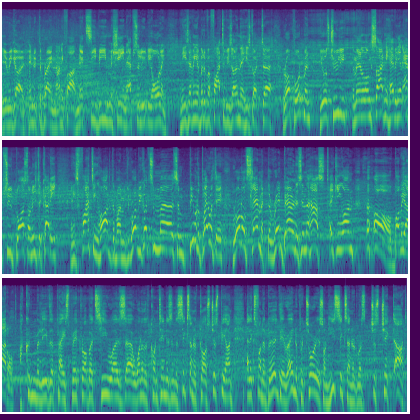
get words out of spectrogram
Here we go. Hendrik de Bruin, 95, net CB machine, absolutely hauling. And he's having a bit of a fight of his own there. He's got uh, Rob Portman, yours truly, the man alongside me, having an absolute blast on his Ducati. And he's fighting hard at the moment. Rob, you got some uh, some people to play with there. Ronald Slamet, the Red Baron, is in the house, taking on, oh, Bobby Idle. I couldn't believe the pace. Brett Roberts, he was uh, one of the contenders in the 600 class, just behind Alex van der Berg there. Rainer Pretorius on his 600 was just checked out.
